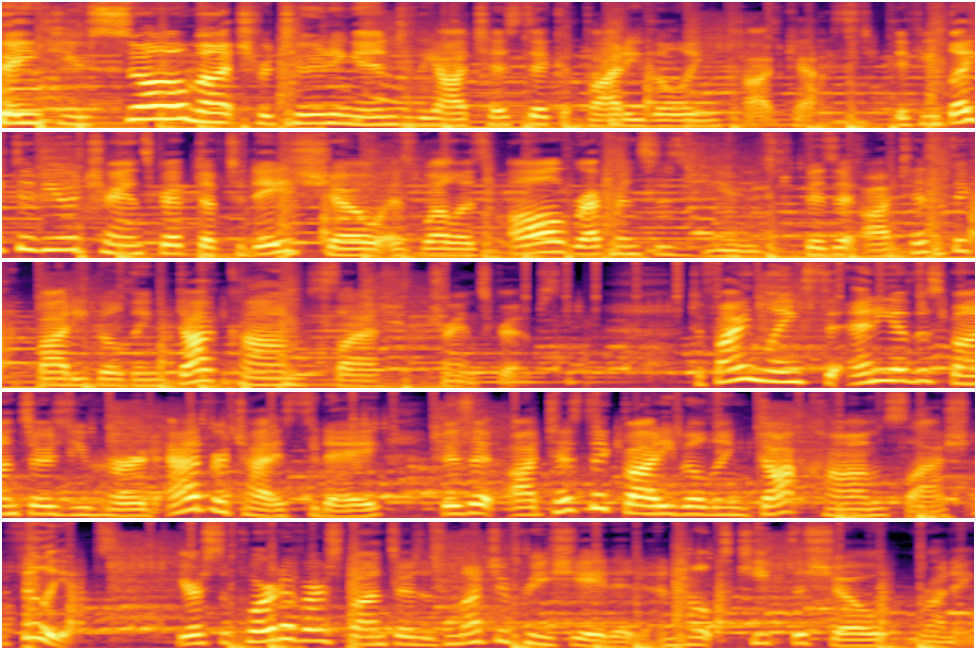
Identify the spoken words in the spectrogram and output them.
Thank you so much for tuning in to the Autistic Bodybuilding Podcast. If you'd like to view a transcript of today's show as well as all references used, visit autisticbodybuilding.com slash transcripts. To find links to any of the sponsors you heard advertised today, visit autisticbodybuilding.com slash affiliates. Your support of our sponsors is much appreciated and helps keep the show running.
